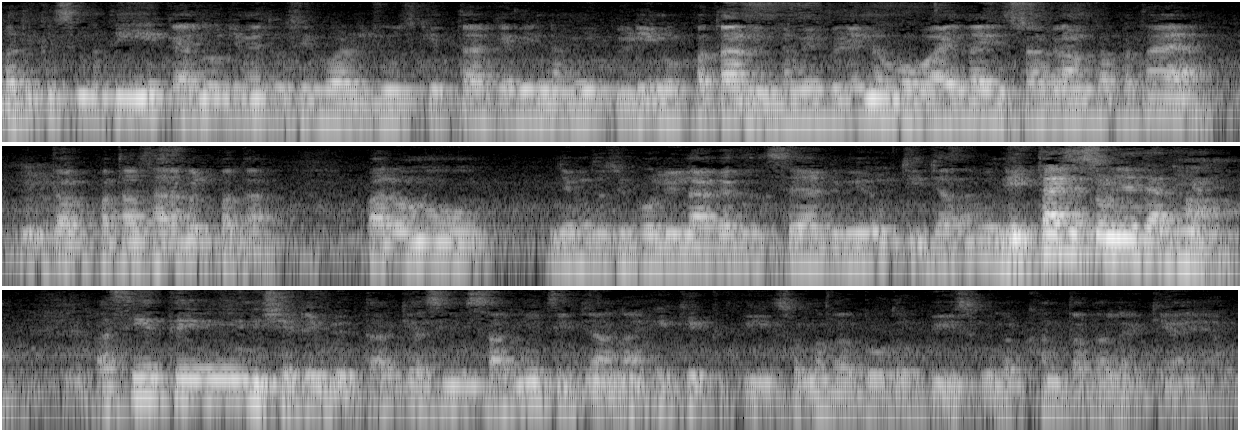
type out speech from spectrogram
ਬਦਕਿਸਮਤੀ ਇਹ ਕਹਿ ਲਓ, ਜਿਵੇਂ ਤੁਸੀਂ ਵਰਡ ਯੂਜ਼ ਕੀਤਾ ਕਿ ਵੀ ਨਵੀਂ ਪੀੜ੍ਹੀ ਨੂੰ ਪਤਾ ਨਹੀਂ, ਨਵੀਂ ਪੀੜ੍ਹੀ ਨੂੰ ਮੋਬਾਈਲ ਦਾ ਇੰਸਟਾਗ੍ਰam ਦਾ ਪਤਾ ਆ ਟਿਕਟੌਕ ਪਤਾ, ਸਾਰਾ ਕੁਝ ਪਤਾ। ਪਰ ਉਹਨੂੰ ਜਿਵੇਂ ਤੁਸੀਂ ਬੋਲੀ ਲਾ ਕੇ ਦੱਸਿਆ ਕਿ ਵੀ ਉਹ ਚੀਜ਼ਾਂ ਦਾ ਵੀ ਨਹੀਂ 'ਚ ਸੁਣੀਆਂ ਜਾਂਦੀਆਂ। ਅਸੀਂ ਇੱਥੇ ਇਨੀਸ਼ੀਏਟਿਵ ਲਿੱਤਾ ਕਿ ਅਸੀਂ ਸਾਰੀਆਂ ਚੀਜ਼ਾਂ ਨਾ ਇੱਕ ਇੱਕ ਪੀਸ ਉਹਨਾਂ ਦਾ ਦੋ ਦੋ ਪੀਸ ਵਿਲੱਖਣਤਾ ਦਾ ਲੈ ਕੇ ਆਏ ਹਾਂ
